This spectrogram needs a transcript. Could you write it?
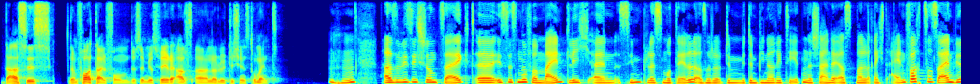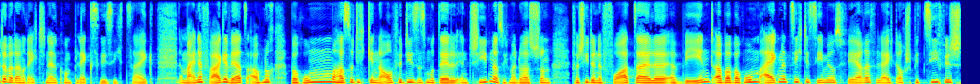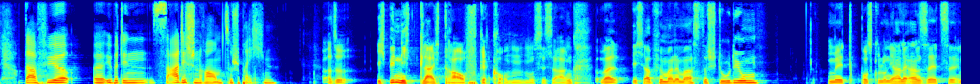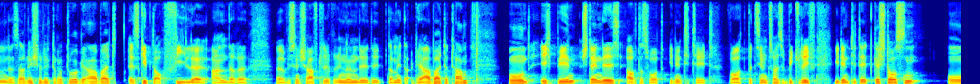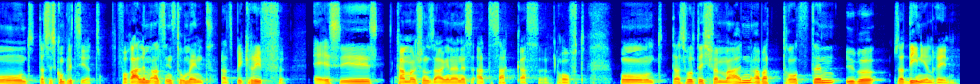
das ist der Vorteil von der Semiosphäre als analytisches Instrument. Mhm. Also wie sich schon zeigt, äh, ist es nur vermeintlich ein simples Modell, also mit den Binaritäten. Das scheint ja erstmal recht einfach zu sein, wird aber dann recht schnell komplex, wie sich zeigt. Meine Frage wäre jetzt auch noch, warum hast du dich genau für dieses Modell entschieden? Also ich meine, du hast schon verschiedene Vorteile erwähnt, aber warum eignet sich die Semiosphäre vielleicht auch spezifisch dafür, äh, über den sardischen Raum zu sprechen? Also ich bin nicht gleich drauf gekommen, muss ich sagen, weil ich habe für mein Masterstudium mit postkoloniale Ansätze in der sardischen Literatur gearbeitet. Es gibt auch viele andere äh, Wissenschaftlerinnen, die, die damit gearbeitet haben. Und ich bin ständig auf das Wort Identität, Wort beziehungsweise Begriff Identität gestoßen. Und das ist kompliziert. Vor allem als Instrument, als Begriff. Es ist kann man schon sagen, eine Art Sackgasse oft. Und das wollte ich vermeiden, aber trotzdem über Sardinien reden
